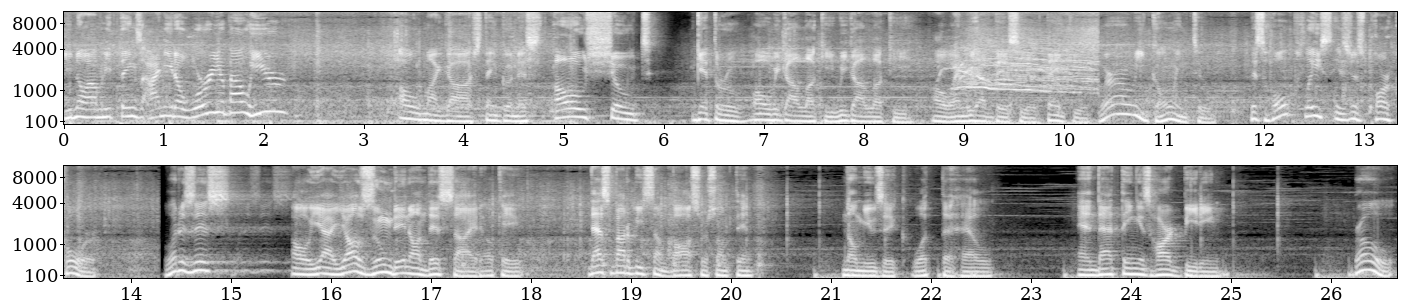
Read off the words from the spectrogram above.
You know how many things I need to worry about here? Oh my gosh, thank goodness. Oh, shoot. Get through. Oh, we got lucky. We got lucky. Oh, and we have this here. Thank you. Where are we going to? This whole place is just parkour. What is this? Oh, yeah. Y'all zoomed in on this side. Okay. That's about to be some boss or something. No music. What the hell? And that thing is heart beating. Bro.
